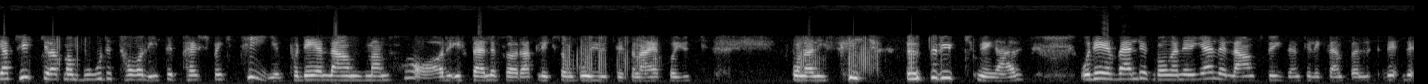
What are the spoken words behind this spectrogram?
jag tycker att man borde ta lite perspektiv på det land man har istället för att liksom gå ut i sådana här journalistikutryckningar. Och det är väldigt många, när det gäller landsbygden till exempel, det, det,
